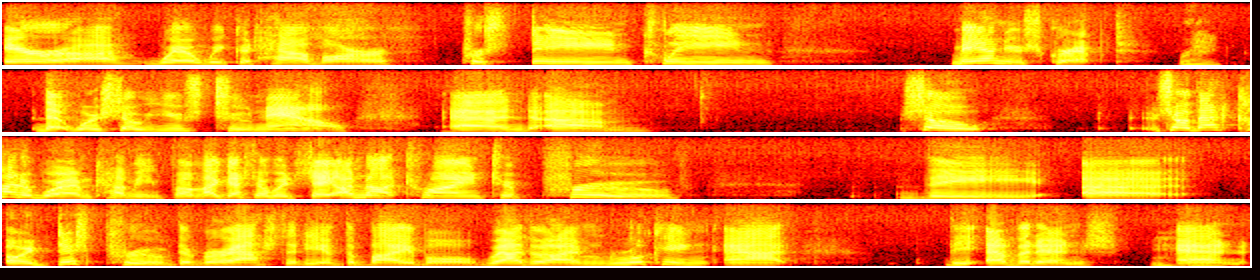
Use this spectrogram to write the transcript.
era where we could have our pristine, clean manuscript right. that we're so used to now. And um, so so that's kind of where I'm coming from. I guess I would say I'm not trying to prove the uh, or disprove the veracity of the Bible. Rather, I'm looking at the evidence mm-hmm. and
